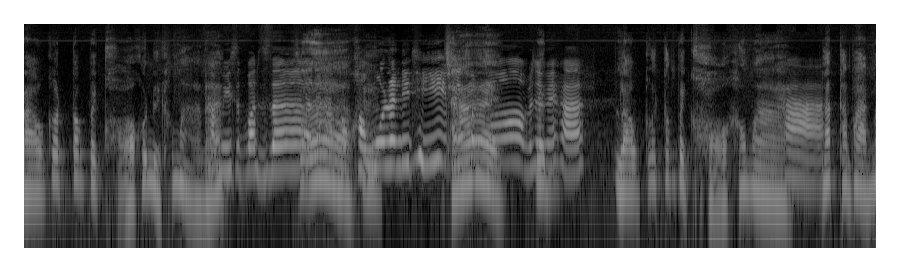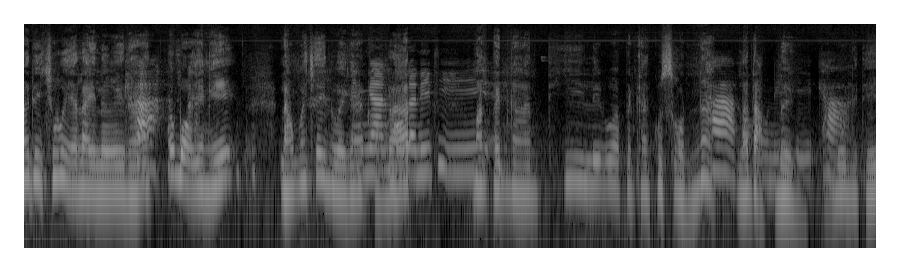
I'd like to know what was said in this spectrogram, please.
เราก็ต้องไปขอคนอื่นเข้ามานะเขามีสปอนเซอร์เออนะคะของของคือมูลนิธิใช่เป็นคนมอบใช่ไหมคะ เราก็ต้องไปขอเข้ามา ค่ะรัฐบาลไม่ได้ช่วยอะไรเลยนะ ค่ะ ต้องบอกอย่างนี้ เราไม่ใช่หน่วยงาเป็นนขงาอนงมูรัฐลนิธิ มันเป็นงานที่เรียกว่าเป็นการกุศลนะค่ะระดับหนึ่งของมูมูลลนินิธิ ธิ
